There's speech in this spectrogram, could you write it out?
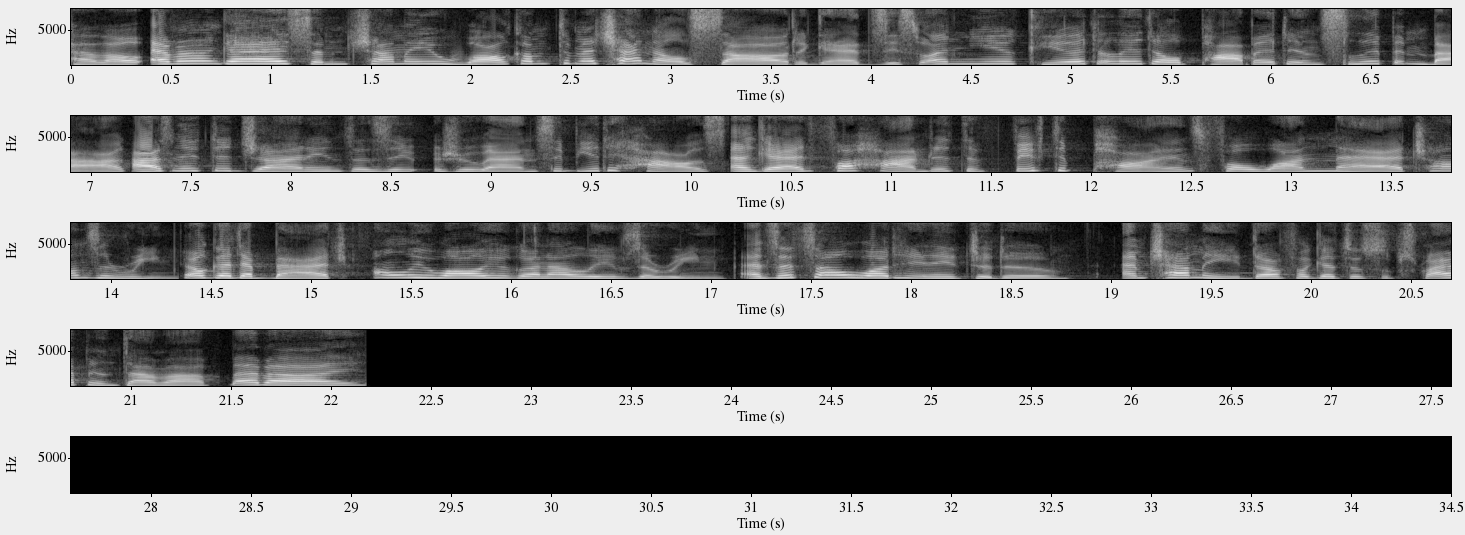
Hello everyone guys, I'm Chummy, welcome to my channel. So to get this one new cute little puppet in sleeping bag, I need to join in the Juancy Beauty House and get 450 points for one match on the ring. You'll get a badge only while you're gonna leave the ring. And that's all what you need to do. I'm Chummy, don't forget to subscribe and thumb up. Bye bye!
